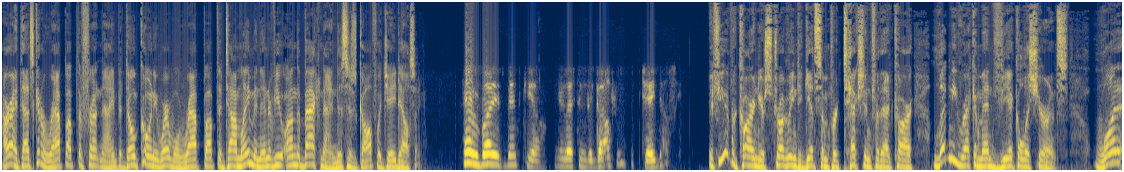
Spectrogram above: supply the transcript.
All right, that's going to wrap up the front nine, but don't go anywhere. We'll wrap up the Tom Lehman interview on the back nine. This is Golf with Jay Delsing. Hey, everybody, it's Vince Gill. You're listening to Golf with Jay Delsing. If you have a car and you're struggling to get some protection for that car, let me recommend Vehicle Assurance. 1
